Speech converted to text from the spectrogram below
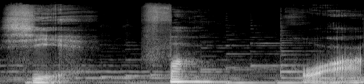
写芳华。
